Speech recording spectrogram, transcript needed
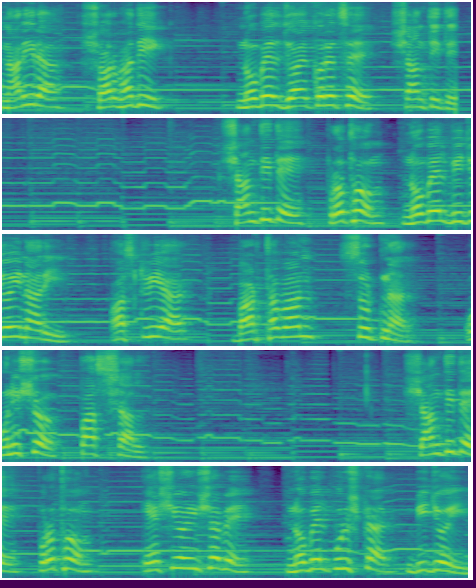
নারীরা সর্বাধিক নোবেল জয় করেছে শান্তিতে। শান্তিতে প্রথম নোবেল বিজয়ী নারী অস্ট্রিয়ার বার্থাবন সুটনার, উনিশশো পাঁচ সাল। শান্তিতে প্রথম এশীয় হিসাবে নোবেল পুরস্কার বিজয়ী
